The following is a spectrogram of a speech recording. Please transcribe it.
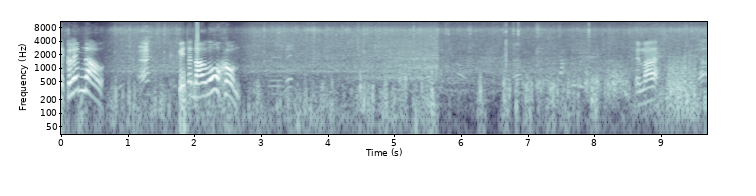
de klim nou? Hè? Gaat dat nou omhoog gaan? Nee, maar... Ja.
